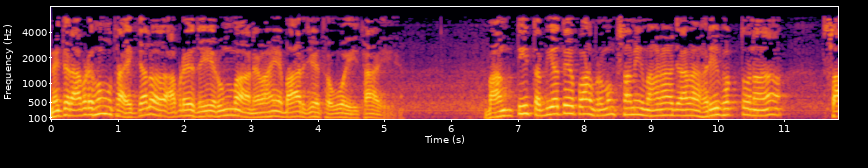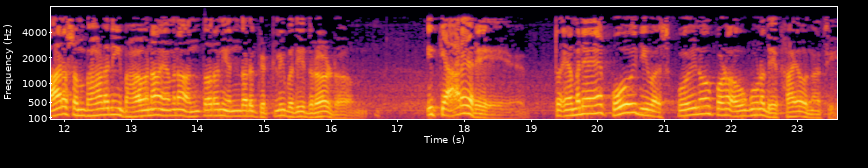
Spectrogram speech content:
નહીતર આપણે શું થાય? ચાલો, આપણે જઈએ રૂમમાં અને અહીંયા બહાર જે થવું હોય એ થાય. ભાંગતી તબિયતે પણ પ્રમુખ સ્વામી મહારાજ આવા હરિભક્તોના સાર સંભાળની ભાવના એમના અંતરની અંદર કેટલી બધી દ્રઢ. એ ક્યારે રે? તો એમને કોઈ દિવસ કોઈનો પણ અવગુણ દેખાયો નથી.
